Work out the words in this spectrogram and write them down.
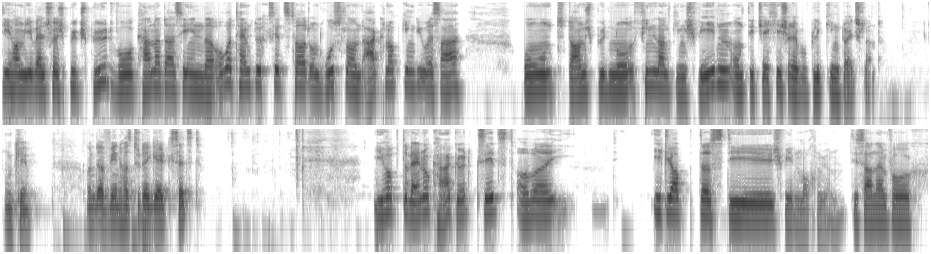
die haben jeweils schon ein Spiel gespielt, wo Kanada sie in der Overtime durchgesetzt hat und Russland auch knapp gegen die USA. Und dann spielt nur Finnland gegen Schweden und die Tschechische Republik gegen Deutschland. Okay. Und auf wen hast du dein Geld gesetzt? Ich habe dabei noch kein Geld gesetzt, aber ich glaube, dass die Schweden machen werden. Die sind einfach,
